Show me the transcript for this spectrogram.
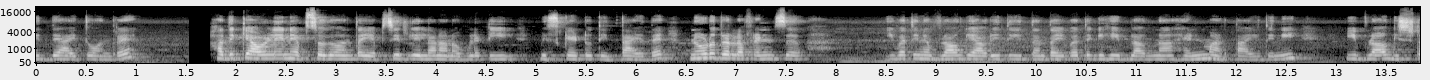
ನಿದ್ದೆ ಆಯಿತು ಅಂದರೆ. ಅದಕ್ಕೆ ಅವಳನ್ನೇನು ಎಬ್ಸೋದು ಅಂತ ಎಬ್ಸಿರಲಿಲ್ಲ. ನಾನು ಒಬ್ಬಳೆ ಟೀ, ಬಿಸ್ಕೆಟು ತಿಂತಾ ಇದ್ದೆ. ನೋಡಿದ್ರಲ್ಲ ಫ್ರೆಂಡ್ಸ್ ಇವತ್ತಿನ ವ್ಲಾಗ್ ಯಾವ ರೀತಿ ಇತ್ತಂತ ಇವತ್ತಿಗೆ ಈ ವ್ಲಾಗ್ನ ಹೆಣ್ ಮಾಡ್ತಾ ಇದ್ದೀನಿ. ಈ ವ್ಲಾಗ್ ಇಷ್ಟ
